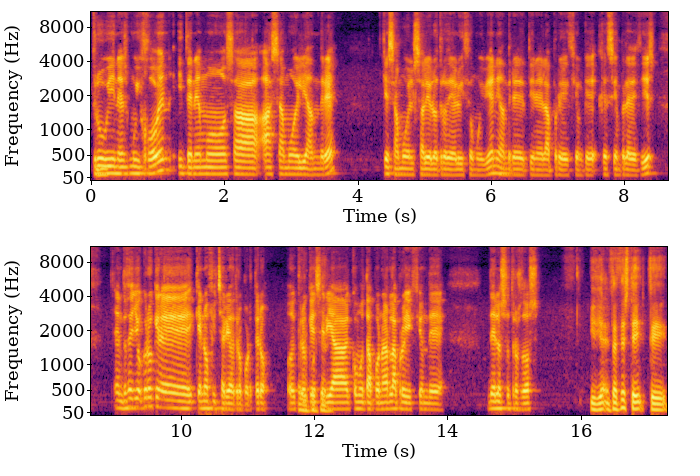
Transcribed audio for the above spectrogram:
Trubin es muy joven y tenemos a, Samuel y a André, que Samuel salió el otro día y lo hizo muy bien y André tiene la proyección que, siempre le decís. Entonces yo creo que, no ficharía otro portero. Creo que sería como taponar la proyección de, los otros dos. Y entonces te, te,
